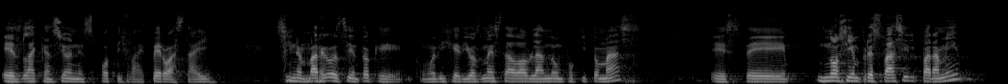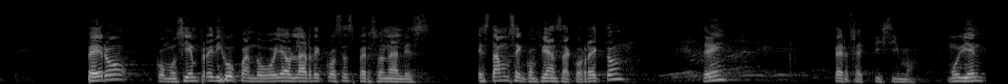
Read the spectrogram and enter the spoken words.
es la canción en Spotify, pero hasta ahí. Sin embargo, siento que, como dije, Dios me ha estado hablando un poquito más. Este, no siempre es fácil para mí, pero, como siempre digo cuando voy a hablar de cosas personales, estamos en confianza, ¿correcto? ¿Sí? Perfectísimo. Muy bien.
